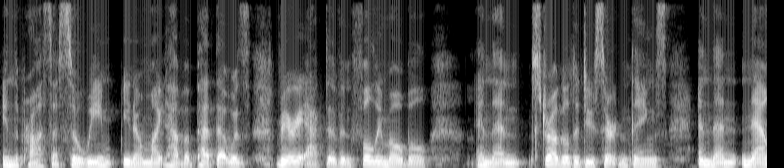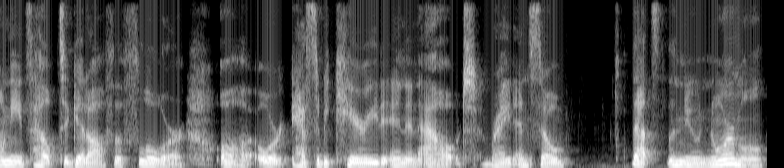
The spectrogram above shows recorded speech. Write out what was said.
in the process. So we, you know, might have a pet that was very active and fully mobile and then struggle to do certain things and then now needs help to get off the floor or, or has to be carried in and out, right? And so that's the new normal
